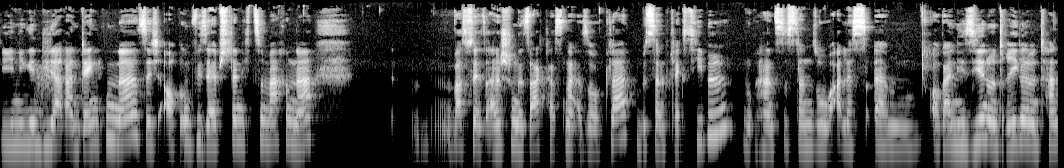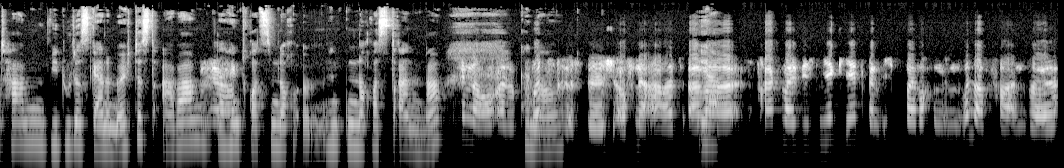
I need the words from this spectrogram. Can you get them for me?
diejenigen, die daran denken, ne, sich auch irgendwie selbstständig zu machen, ne? Was du jetzt alles schon gesagt hast, ne? Also klar, du bist dann flexibel, du kannst es dann so alles ähm, organisieren und regeln und handhaben, wie du das gerne möchtest, aber da Ja. hängt trotzdem noch äh, hinten noch was dran, ne? Genau, also Genau. kurzfristig auf eine Art. Aber Ja. frag mal, wie es mir geht, wenn ich zwei Wochen in den Urlaub fahren soll.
